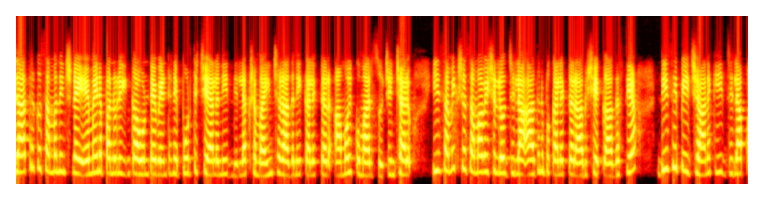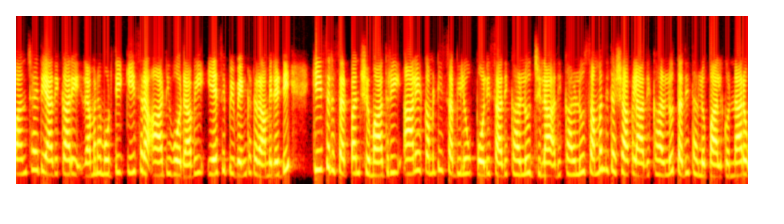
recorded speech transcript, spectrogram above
జాతరకు సంబంధించిన ఏమైనా పనులు ఇంకా ఉంటే వెంటనే పూర్తి చేయాలని నిర్లక్ష్యం వహించరాదని కలెక్టర్ అమోయ్ కుమార్ సూచించారు. ఈ సమీక్ష సమావేశంలో జిల్లా అదనపు కలెక్టర్ అభిషేక్ అగస్త్య డీసీపీ జానకి జిల్లా పంచాయతీ అధికారి రమణమూర్తి కీసర ఆర్డీఓ రవి ఏసీపీ వెంకటరామిరెడ్డి కీసర సర్పంచ్ మాధురి ఆలయ కమిటీ సభ్యులు పోలీసు అధికారులు జిల్లా అధికారులు సంబంధిత శాఖల అధికారులు తదితరులు పాల్గొన్నారు.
